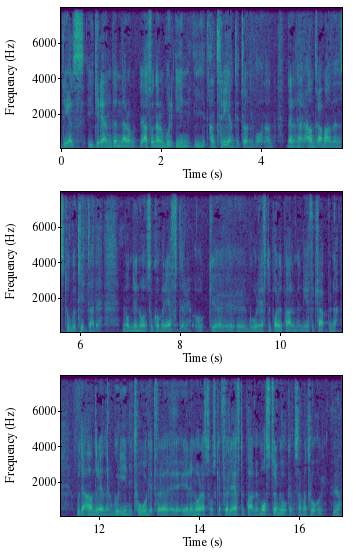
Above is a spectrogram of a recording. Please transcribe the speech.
dels i gränden, när de, alltså när de går in i entrén till tunnelbanan, där den här andra mannen stod och tittade. Om det är någon som kommer efter och uh, går efter paret Palme nerför trapporna. Och det andra är när de går in i tåget, för är det några som ska följa efter Palme måste de ju åka med samma tåg. Ja.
